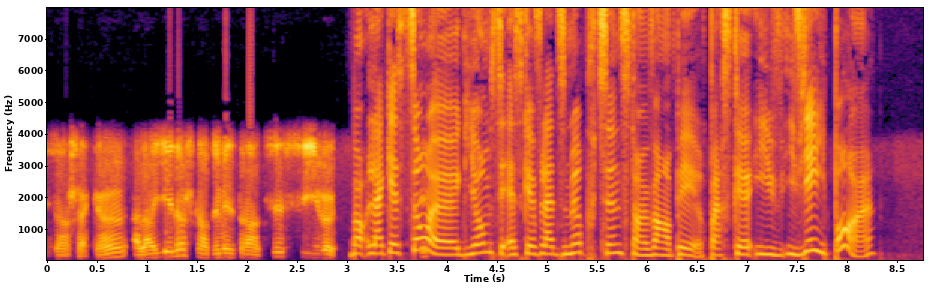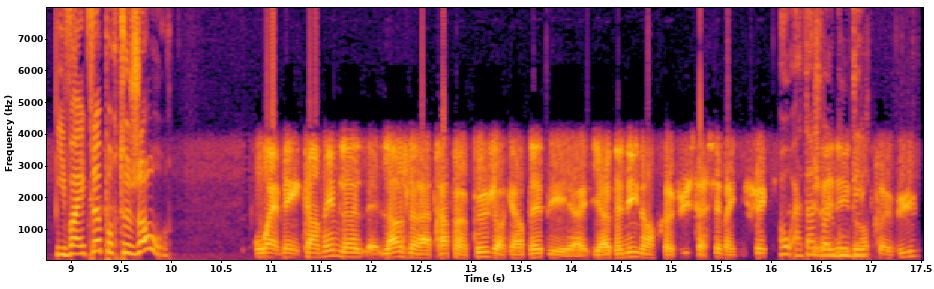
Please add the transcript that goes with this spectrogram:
six ans chacun. Alors, il est là jusqu'en 2036 s'il veut. Bon, la question, euh, Guillaume, c'est est-ce que Vladimir Poutine, c'est un vampire? Parce qu'il il vieillit pas, hein? Il va être là pour toujours. Ouais, mais quand même, là, l'âge le rattrape un peu. Je regardais des. euh, il a donné une entrevue, c'est assez magnifique. Oh, attends, il je vais le donné une entrevue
